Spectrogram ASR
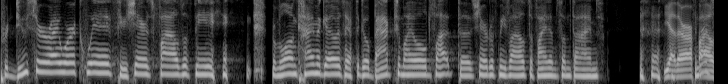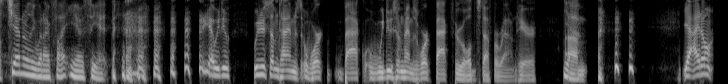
producer I work with who shares files with me from a long time ago. So I have to go back to my old fi- the shared with me files to find them sometimes. Yeah, there are files that's generally when I find you know see it. yeah, we do. We do sometimes work back. We do sometimes work back through old stuff around here. Yeah. Um, yeah, I don't.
